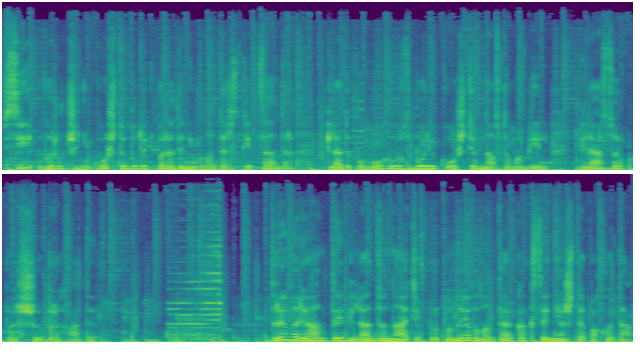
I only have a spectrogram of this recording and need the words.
Всі виручені кошти будуть передані в волонтерський центр для допомоги у зборі коштів на автомобіль для 41-ї бригади. Три варіанти для донатів пропонує волонтерка Ксенія Штепа-Хода.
